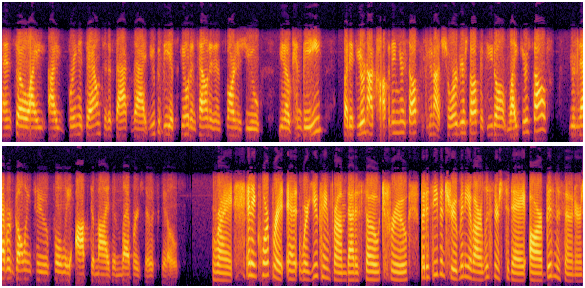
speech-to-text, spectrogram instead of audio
And so I I bring it down to the fact that you could be as skilled and talented and smart as you you know can be, but if you're not confident in yourself, if you're not sure of yourself, if you don't like yourself, you're never going to fully optimize and leverage those skills. Right. And in corporate, uh, where you came from, that is so true. But it's even true, many of our listeners today are business owners.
